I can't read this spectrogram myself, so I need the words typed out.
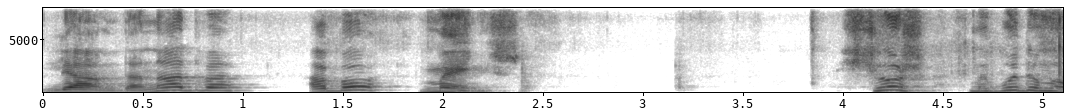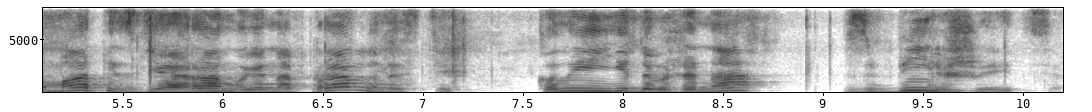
лямбда на 2 або менше. Що ж ми будемо мати з діаграмою направленості, коли її довжина збільшується?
